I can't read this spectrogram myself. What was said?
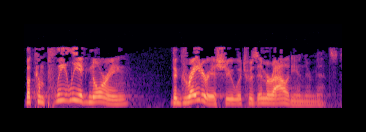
but completely ignoring the greater issue, which was immorality in their midst.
